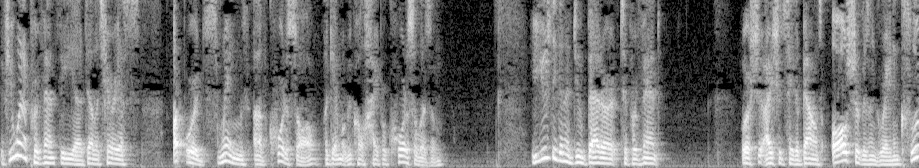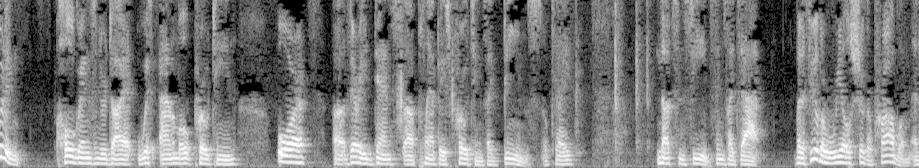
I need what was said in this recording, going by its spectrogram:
if you want to prevent the uh, deleterious upward swings of cortisol, again, what we call hypercortisolism, you're usually going to do better to prevent, or sh- I should say, to balance all sugars and grain, including whole grains in your diet with animal protein or uh, very dense uh, plant based proteins like beans, okay? Nuts and seeds, things like that. But if you have a real sugar problem and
